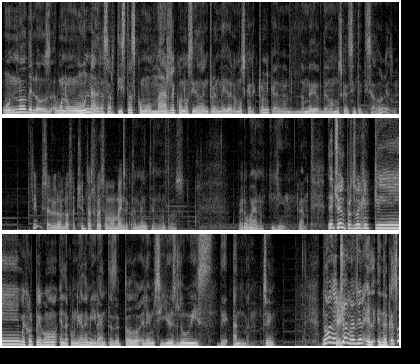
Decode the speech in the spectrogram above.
uno de los, bueno, una de las artistas como más reconocidas dentro del medio de la música electrónica, en el, medio de la música de sintetizadores, güey. Sí, pues en lo- los ochentas fue su momento. Exactamente, ¿no? Entonces, pero bueno, sí. De hecho, el personaje que mejor pegó en la comunidad de migrantes de todo el MCU es Luis de Ant-Man, ¿sí? No, de Sí. hecho, más bien, el- en el caso,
